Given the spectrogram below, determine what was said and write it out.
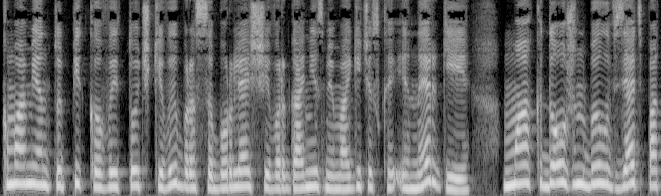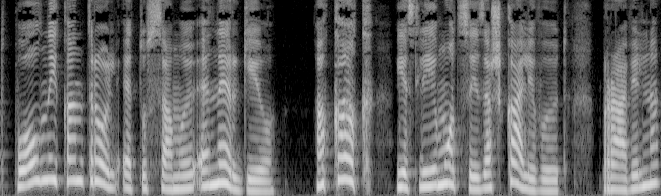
К моменту пиковой точки выброса бурлящей в организме магической энергии маг должен был взять под полный контроль эту самую энергию. А как, если эмоции зашкаливают? Правильно,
